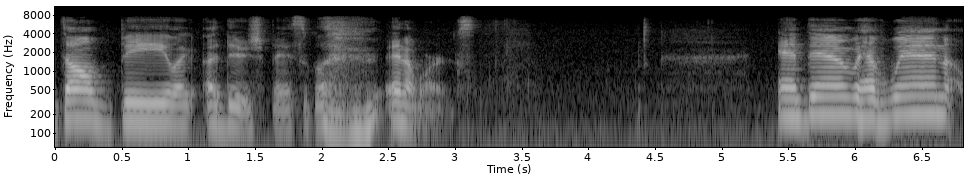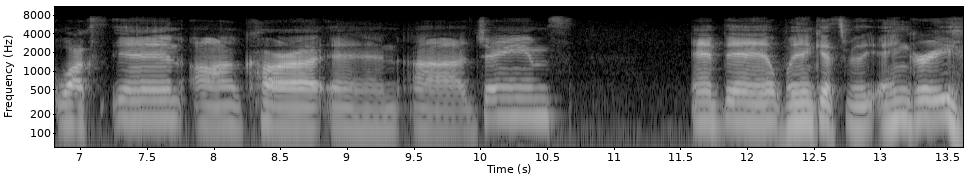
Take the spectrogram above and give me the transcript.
don't be like a douche, basically, and it works. And then we have Winn walks in on Kara and uh, James, and then Winn gets really angry.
